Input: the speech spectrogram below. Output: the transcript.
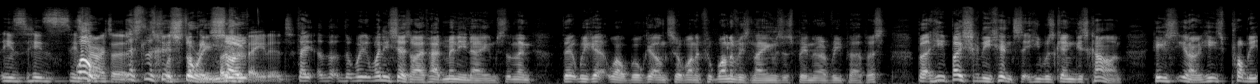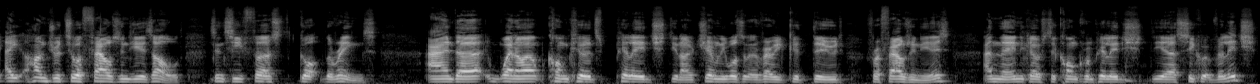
his his his well, character. let's look at his story. fucking So, they, the, the, when he says I've had many names, and then that we get well, we'll get onto one of one of his names that's been uh, repurposed. But he basically hints that he was Genghis Khan. He's you know he's probably eight hundred to thousand years old since he first got the rings, and uh, went out, conquered, pillaged. You know, generally wasn't a very good dude for a thousand years, and then he goes to conquer and pillage the uh, secret village.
